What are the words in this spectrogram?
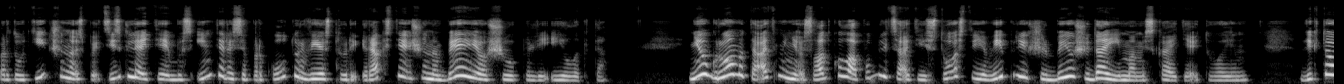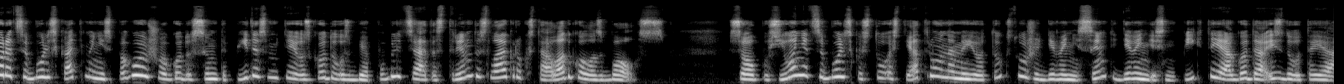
Par to tīkšanos pēc izglītības interese par kultūru viesturi i rakstiešana bija jau šūpeļi īlikta. Ņū gromata atmiņos Latgolā publicētī stosti jau iepriekš ir bijuši daīmami skaitētojumi. Viktora Cibuļska atmiņas pagojušo godu 150. gados bija publicētas trimdas laikrakstā Latgolas bolss. Sopus Joņa Cibuļska stosti atrūnami jau 1995. gadā izdūtajā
